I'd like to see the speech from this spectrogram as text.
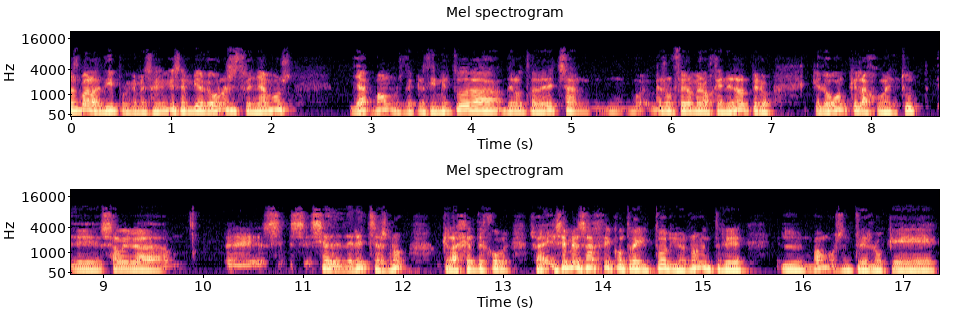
es baladí, porque el mensaje que se envía, luego nos extrañamos, ya, vamos, de crecimiento de la, de la ultraderecha, mm, es un fenómeno general, pero que luego que la juventud eh, salga sea de derechas, ¿no? Que la gente joven, o sea, ese mensaje contradictorio, ¿no? Entre, vamos, entre lo que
